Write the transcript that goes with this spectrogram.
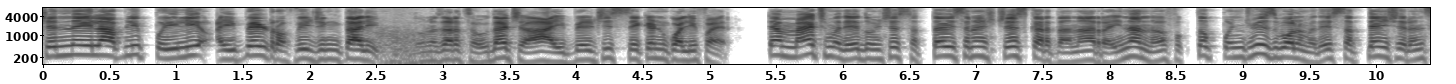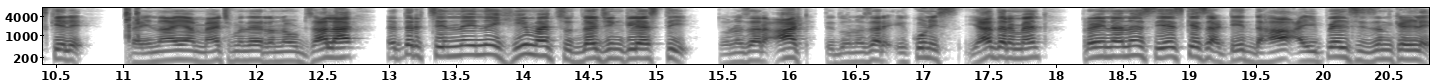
चेन्नईला आपली पहिली आय पी एल ट्रॉफी जिंकता आली. दोन हजार चौदाच्या आय पी एलची सेकंड क्वालिफायर त्या मॅचमध्ये दोनशे सत्तावीस रन्स चेस करताना रैनानं फक्त पंचवीस बॉलमध्ये सत्याऐंशी रन्स केले. रैना या मॅचमध्ये रनआउट झाला नाहीतर चेन्नईने ही मॅच सुद्धा जिंकली असती. दोन हजार आठ ते दोन हजार एकोणीस या दरम्यान रैनानं सीएसके साठी दहा आय पी एल सीझन खेळले.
